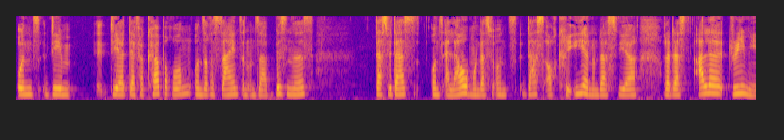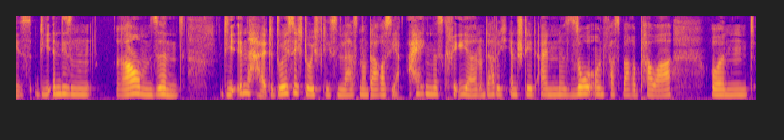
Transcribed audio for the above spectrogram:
uns dem, der, der Verkörperung unseres Seins in unser Business, dass wir das uns erlauben und dass wir uns das auch kreieren und dass wir, oder dass alle Dreamies, die in diesem Raum sind, die Inhalte durch sich durchfließen lassen und daraus ihr eigenes kreieren und dadurch entsteht eine so unfassbare Power und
